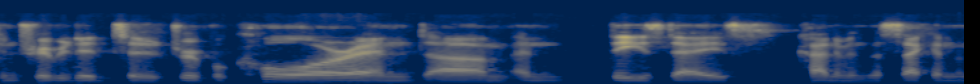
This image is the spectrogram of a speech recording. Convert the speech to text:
contributed to Drupal core, and um, and these days, kind of in the second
